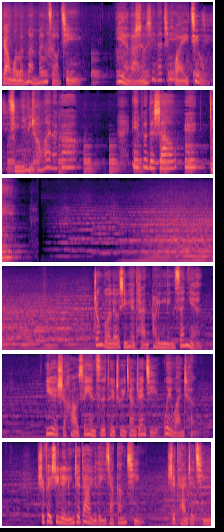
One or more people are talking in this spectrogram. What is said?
让我们慢慢走进叶阑怀旧经典。中国流行乐坛，二零零三年一月十号，孙燕姿推出一张专辑《未完成》，是废墟里淋着大雨的一架钢琴，是弹着琴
